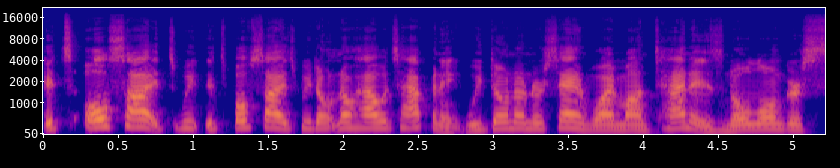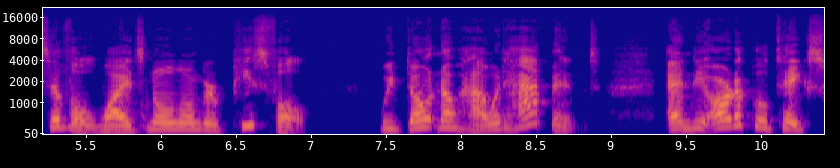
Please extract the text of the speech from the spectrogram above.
it's all sides. We, it's both sides. We don't know how it's happening. We don't understand why Montana is no longer civil, why it's no longer peaceful. We don't know how it happened. And the article takes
